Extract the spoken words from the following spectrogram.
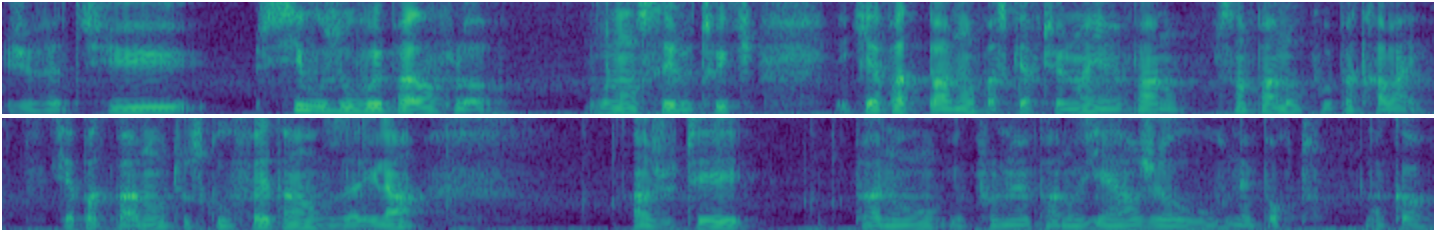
je vais dessus. Si vous ouvrez par exemple, vous lancez le truc et qu'il n'y a pas de panneau, parce qu'actuellement il y a un panneau. Sans panneau, vous ne pouvez pas travailler. S'il n'y a pas de panneau, tout ce que vous faites, hein, vous allez là, ajouter panneau, vous prenez un panneau vierge ou n'importe. D'accord?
